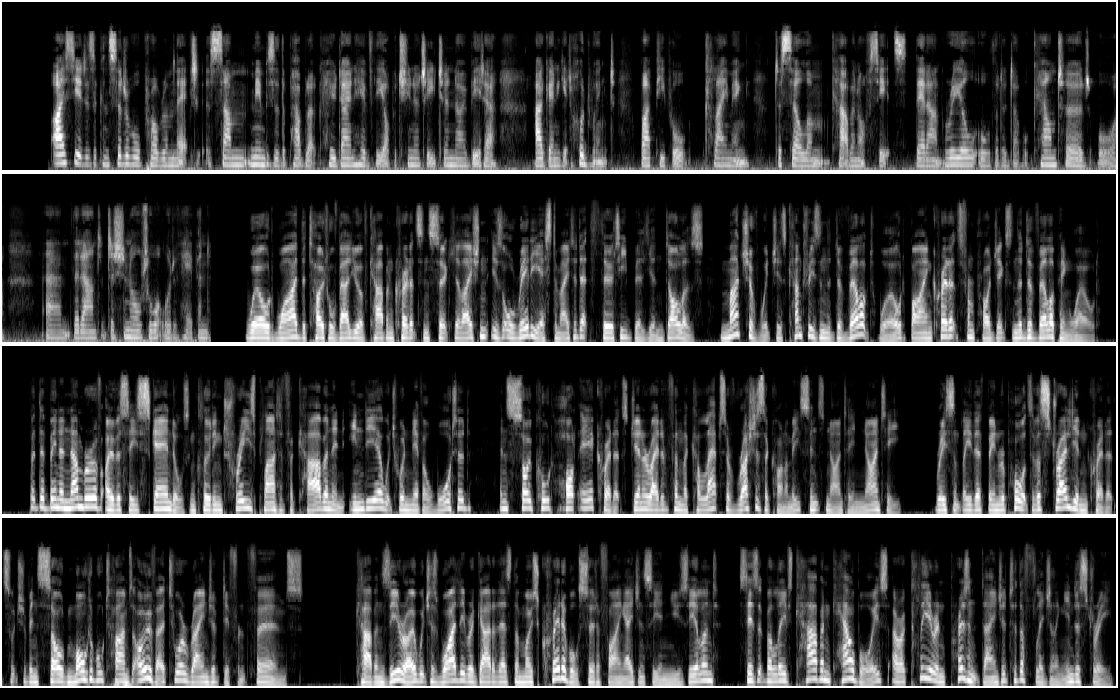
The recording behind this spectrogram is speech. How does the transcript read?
I see it as a considerable problem that some members of the public who don't have the opportunity to know better are going to get hoodwinked by people claiming to sell them carbon offsets that aren't real or that are double counted or um, that aren't additional to what would have happened. Worldwide, the total value of carbon credits in circulation is already estimated at $30 billion, much of which is countries in the developed world buying credits from projects in the developing world. But there have been a number of overseas scandals, including trees planted for carbon in India which were never watered, and so called hot air credits generated from the collapse of Russia's economy since 1990. Recently, there have been reports of Australian credits which have been sold multiple times over to a range of different firms. Carbon Zero, which is widely regarded as the most credible certifying agency in New Zealand, says it believes carbon cowboys are a clear and present danger to the fledgling industry.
